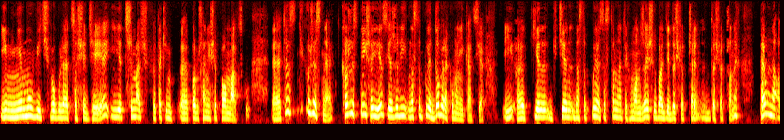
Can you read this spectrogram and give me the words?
i nie mówić w ogóle, co się dzieje i je trzymać w takim poruszaniu się po omacku. E, to jest niekorzystne. Korzystniejsze jest, jeżeli następuje dobra komunikacja i e, gdzie następuje ze strony tych mądrzejszych, bardziej doświadczonych pełna, e,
